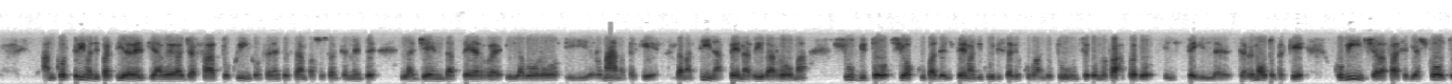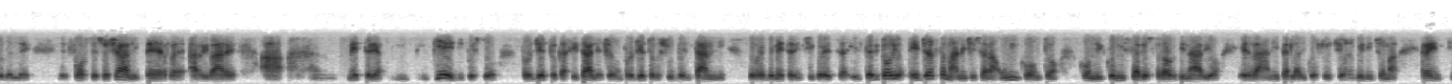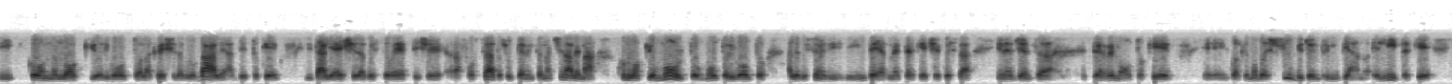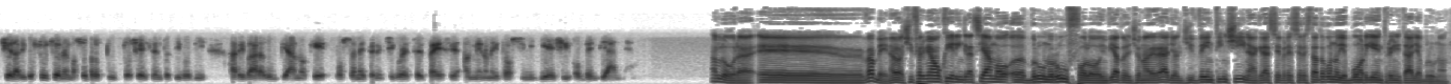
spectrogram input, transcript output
ancora prima di partire Renzi aveva già fatto qui in conferenza stampa sostanzialmente l'agenda per il lavoro romano, perché stamattina appena arriva a Roma subito si occupa del tema di cui ti stavi occupando tu un secondo fa, proprio il, il terremoto, perché comincia la fase di ascolto delle eh, forze sociali per arrivare a eh, mettere in piedi questo progetto Casa Italia, cioè un progetto che su vent'anni dovrebbe mettere in sicurezza il territorio e già stamani ci sarà un incontro con il commissario straordinario Errani per la ricostruzione. Quindi insomma Renzi con l'occhio rivolto alla crescita globale ha detto che l'Italia esce da questo vertice rafforzato sul piano internazionale ma con l'occhio molto, molto rivolto alle questioni di, di interne perché c'è questa emergenza terremoto che eh, in qualche modo è subito in primo piano, è lì perché c'è la ricostruzione ma soprattutto c'è il tentativo di arrivare ad un piano che possa mettere in sicurezza il Paese almeno nei prossimi 10 o 20 anni. Allora, eh, va bene, allora ci fermiamo qui, ringraziamo eh, Bruno Ruffolo, inviato del giornale radio al G20 in Cina, grazie per essere stato con noi e buon rientro in Italia Bruno.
